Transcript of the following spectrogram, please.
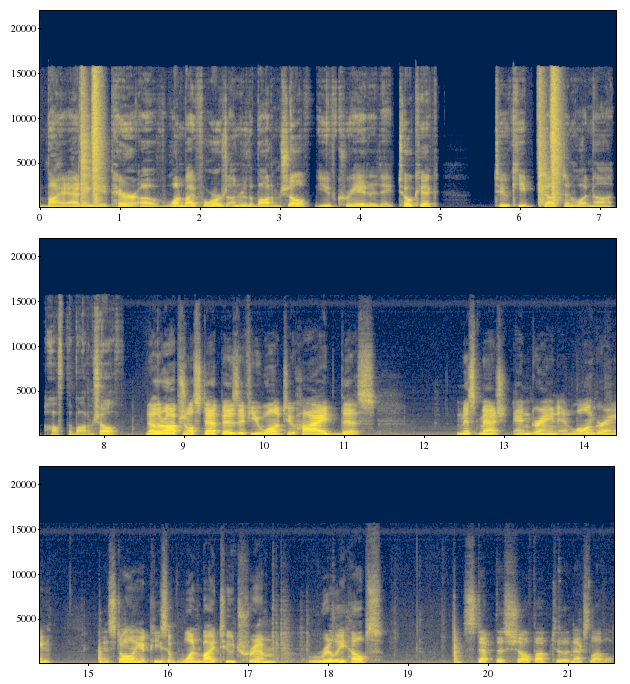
By adding a pair of 1x4s under the bottom shelf, you've created a toe kick to keep dust and whatnot off the bottom shelf. Another optional step is if you want to hide this mismatched end grain and long grain, installing a piece of 1x2 trim really helps step this shelf up to the next level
